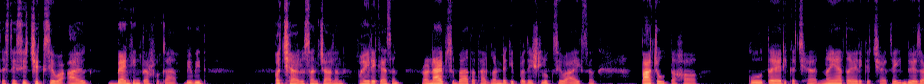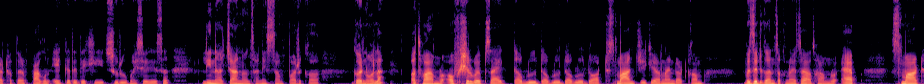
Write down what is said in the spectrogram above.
त्यस्तै शिक्षक सेवा आयोग ब्याङ्किङतर्फका विविध कक्षाहरू सञ्चालन भइरहेका छन् र नायब सुब्बा तथा गण्डकी प्रदेश लोकसेवा आयोगसँग पाँचौँ तहको तयारी कक्षा नयाँ तयारी कक्षा चाहिँ दुई हजार अठहत्तर फागुन एक गतेदेखि सुरु भइसकेको छ। लिन चाहनुहुन्छ भने सम्पर्क गर्नुहोला अथवा हाम्रो official website W W W dot smart GK online dot com visit गर्न सक्नुहुनेछ अथवा हाम्रो एप स्मार्ट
